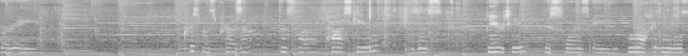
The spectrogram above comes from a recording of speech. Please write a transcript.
for a Christmas present this past year, which is this beauty. This was a Rocket Noodles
